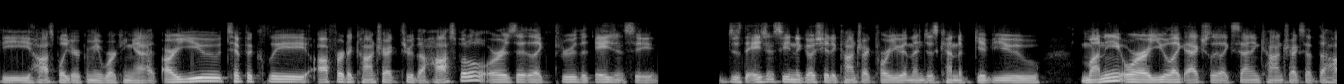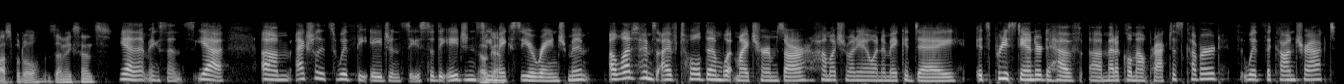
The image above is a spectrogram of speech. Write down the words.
the hospital you're going to be working at, are you typically offered a contract through the hospital or is it like through the agency? Does the agency negotiate a contract for you and then just kind of give you money or are you like actually like signing contracts at the hospital? Does that make sense? Yeah that makes sense. Yeah. Um, actually it's with the agency. So the agency okay. makes the arrangement. A lot of times i've told them what my terms are how much money i want to make a day. It's pretty standard to have uh, medical malpractice covered with the contract.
